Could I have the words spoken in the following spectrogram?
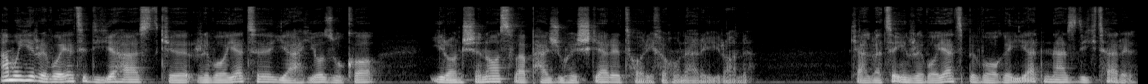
اما یه روایت دیگه هست که روایت یحیی زوکا ایرانشناس و پژوهشگر تاریخ هنر ایرانه. که البته این روایت به واقعیت نزدیکتره.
